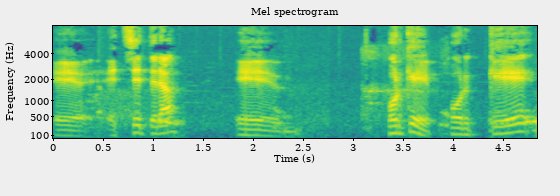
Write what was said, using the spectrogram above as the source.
etcétera. ¿Por qué? Porque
